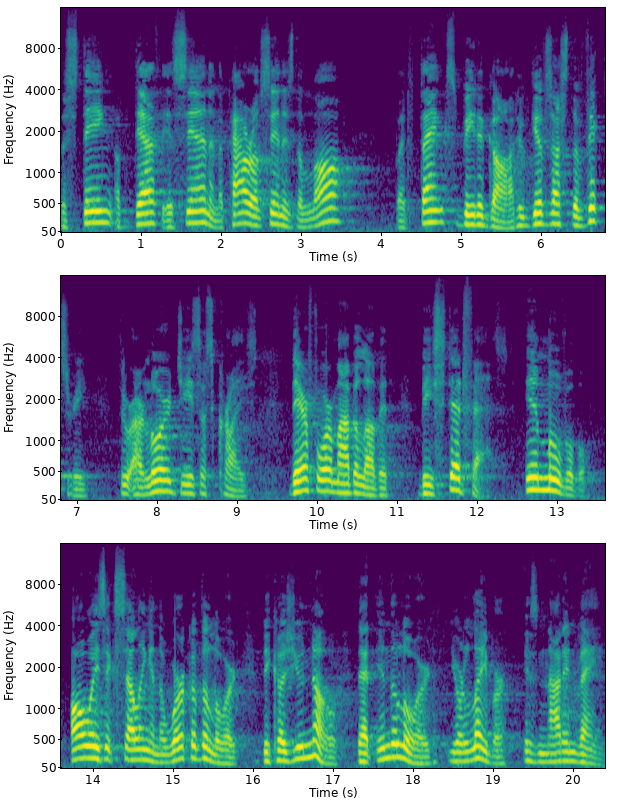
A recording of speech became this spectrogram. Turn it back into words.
The sting of death is sin, and the power of sin is the law. But thanks be to God who gives us the victory through our Lord Jesus Christ. Therefore, my beloved, be steadfast, immovable, always excelling in the work of the Lord, because you know that in the Lord your labor is not in vain.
